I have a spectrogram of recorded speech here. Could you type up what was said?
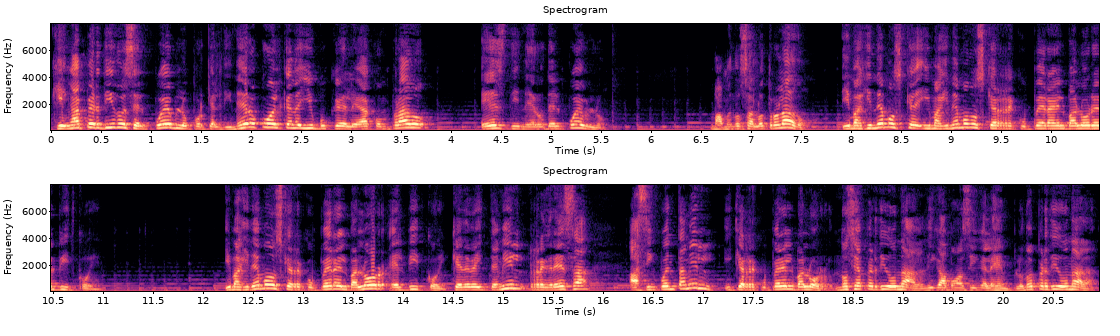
Quien ha perdido es el pueblo porque el dinero con el que Nayib Bukele ha comprado es dinero del pueblo. Vámonos al otro lado. Imaginemos que, imaginémonos que recupera el valor el Bitcoin. Imaginemos que recupera el valor el Bitcoin, que de 20 mil regresa a 50 mil y que recupere el valor. No se ha perdido nada, digamos así en el ejemplo, no he perdido nada.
